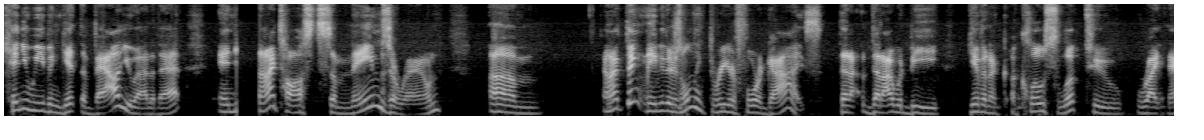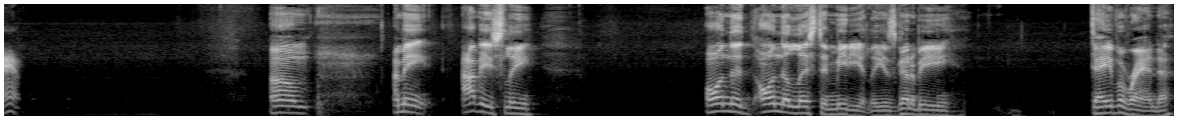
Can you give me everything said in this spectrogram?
Can you even get the value out of that? And I tossed some names around, um, and I think maybe there's only three or four guys that that I would be given a, a close look to right now. Um, I mean, obviously, on the on the list immediately is going to be Dave Aranda.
